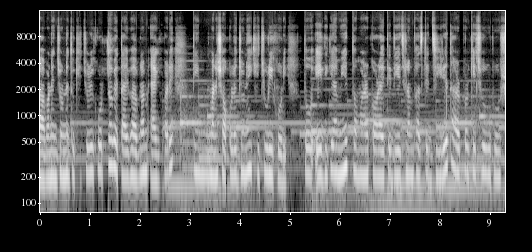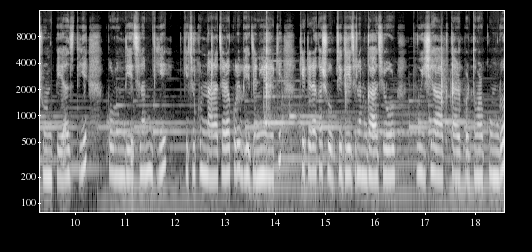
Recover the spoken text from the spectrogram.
বাবানের জন্য তো খিচুড়ি করতে হবে, তাই ভাবলাম একবারে তিন মানে সকলের জন্যই খিচুড়ি করি। তো এইদিকে আমি তোমার কড়াইতে দিয়েছিলাম ফার্স্টে জিরে, তারপর কিছু রসুন, পেঁয়াজ দিয়ে ফোড়ন দিয়েছিলাম। দিয়ে কিছুক্ষণ নাড়াচাড়া করে ভেজে নিয়ে আর কি কেটে রাখা সবজি দিয়েছিলাম, গাজর পুঁই শাক, তারপর তোমার কুমড়ো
